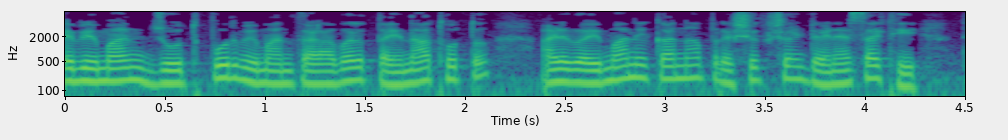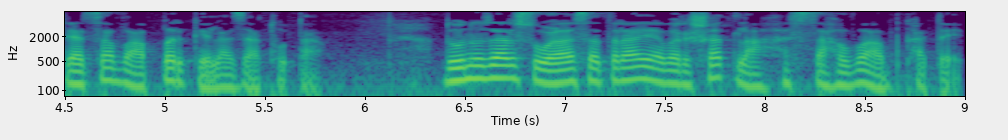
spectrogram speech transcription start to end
हे विमान जोधपूर विमानतळावर तैनात होतं आणि वैमानिकांना प्रशिक्षण देण्यासाठी त्याचा वापर केला जात होता. दोन हजार सोळा सतरा या वर्षातला हा सहावा अपघात आहे.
